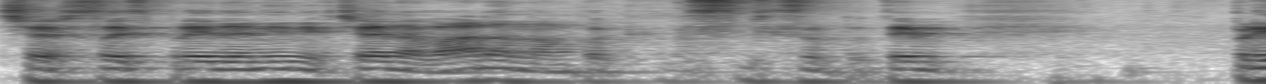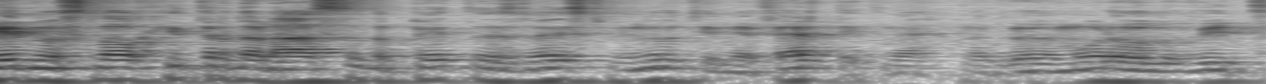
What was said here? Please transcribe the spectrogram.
če se izprede, ni nihče navaden, ampak mislim, potem prednost zelo hitro naraste do 15-20 minut in je fertik, nekdo je moral loviti.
